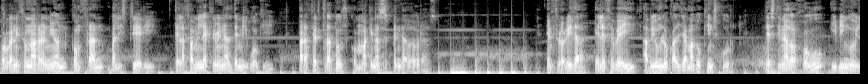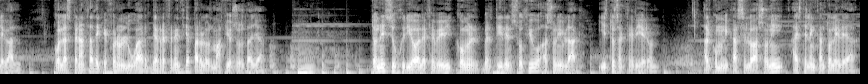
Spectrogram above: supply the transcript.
Organizó una reunión con Fran Balistrieri, de la familia criminal de Milwaukee, para hacer tratos con máquinas expendedoras. En Florida, el FBI abrió un local llamado Kings Court, destinado al juego y bingo ilegal, con la esperanza de que fuera un lugar de referencia para los mafiosos de allá. Donnie sugirió al FBI convertir en socio a Sony Black, y estos accedieron. Al comunicárselo a Sony, a este le encantó la idea,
